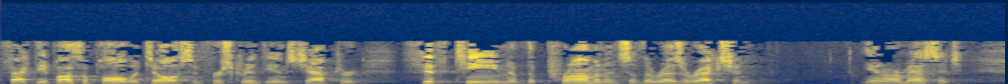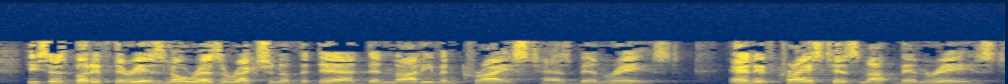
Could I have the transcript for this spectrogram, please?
In fact, the apostle Paul would tell us in 1 Corinthians chapter 15 of the prominence of the resurrection in our message. He says, But if there is no resurrection of the dead, then not even Christ has been raised. And if Christ has not been raised,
